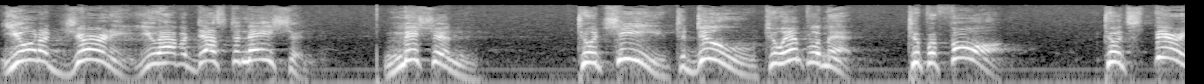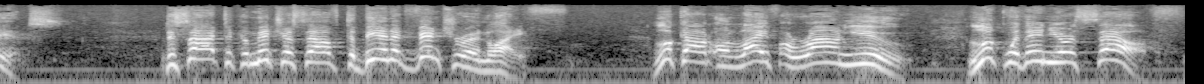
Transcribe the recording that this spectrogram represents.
You're on a journey. You have a destination, mission to achieve, to do, to implement, to perform, to experience. Decide to commit yourself to be an adventurer in life. Look out on life around you. Look within yourself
